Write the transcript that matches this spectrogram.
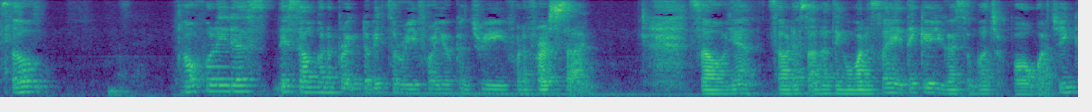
So hopefully this this song gonna bring the victory for your country for the first time. So yeah, so that's another thing I want to say. Thank you you guys so much for watching.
